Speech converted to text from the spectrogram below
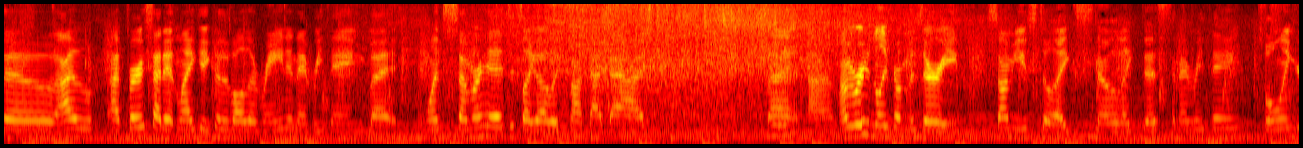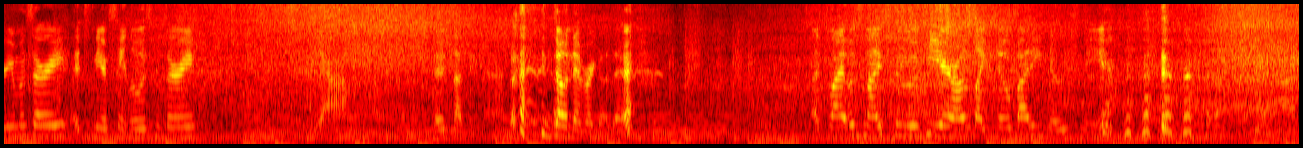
So I, at first I didn't like it because of all the rain and everything, but once summer hits, it's like, oh, it's not that bad. But um, I'm originally from Missouri, so I'm used to like snow like this and everything. Bowling Green, Missouri. It's near St. Louis, Missouri. Yeah, there's nothing there. Don't ever go there. That's why it was nice to move here. I was like, nobody knows me. yeah.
